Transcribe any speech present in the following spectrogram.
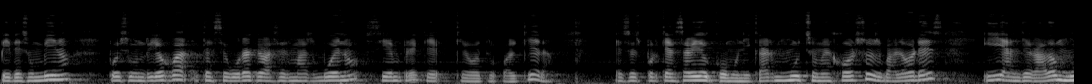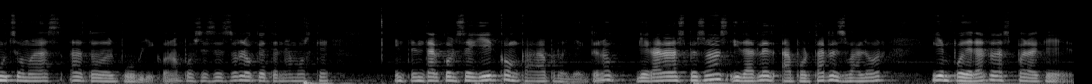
pides un vino, pues un Rioja te asegura que va a ser más bueno siempre que, que otro cualquiera. Eso es porque han sabido comunicar mucho mejor sus valores y han llegado mucho más a todo el público, ¿no? Pues es eso lo que tenemos que intentar conseguir con cada proyecto, ¿no? Llegar a las personas y darles, aportarles valor y empoderarlas para que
